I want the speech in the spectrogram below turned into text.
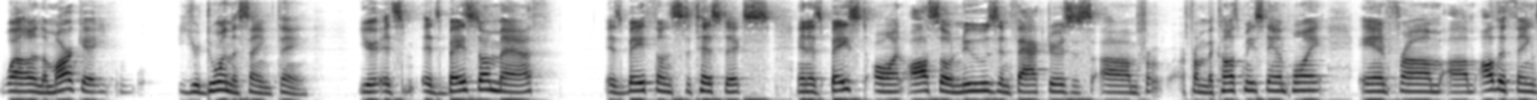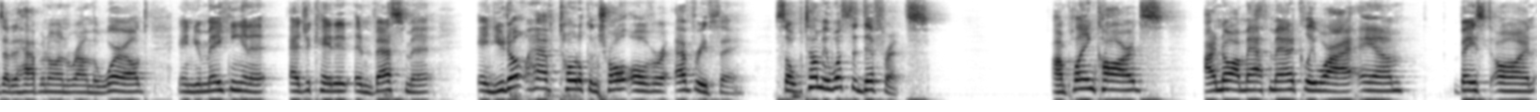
Well, in the market, you're doing the same thing. You're, it's it's based on math, it's based on statistics, and it's based on also news and factors um, from from the company standpoint and from um, other things that are happening on around the world. And you're making an educated investment, and you don't have total control over everything. So tell me, what's the difference? I'm playing cards. I know I'm mathematically where I am based on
